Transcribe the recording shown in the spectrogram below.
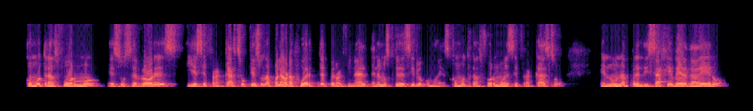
¿Cómo transformo esos errores y ese fracaso, que es una palabra fuerte, pero al final tenemos que decirlo como es? ¿Cómo transformo ese fracaso en un aprendizaje verdadero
